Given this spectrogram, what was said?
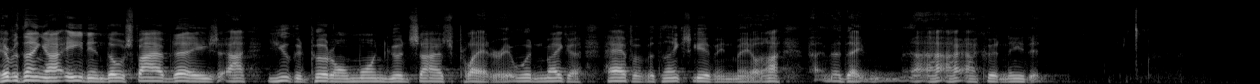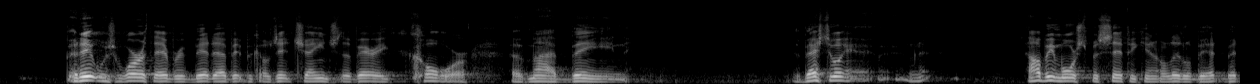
Everything I eat in those five days, I, you could put on one good sized platter. It wouldn't make a half of a Thanksgiving meal. I, they, I, I couldn't eat it. But it was worth every bit of it because it changed the very core of my being. The best way, I'll be more specific in a little bit, but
